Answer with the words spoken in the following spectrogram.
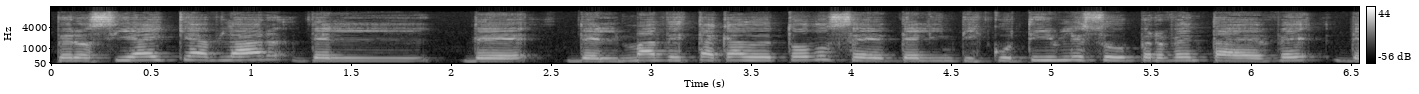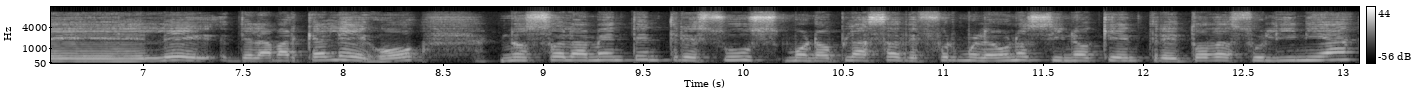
Pero si hay que hablar del, del más destacado de todos, eh, del indiscutible superventa de, de, de, la marca Lego, no solamente entre sus monoplazas de Fórmula 1, sino que entre toda su línea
